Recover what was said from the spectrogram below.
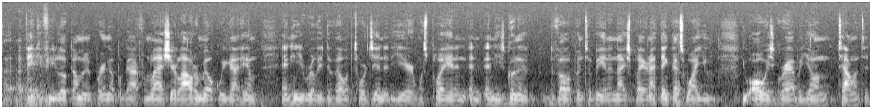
I, think if you look, I'm going to bring up a guy from last year, Loudermilk. We got him, and he really developed towards the end of the year and was playing, and, and, and he's going to develop into being a nice player. And I think that's why you, you always grab a young, talented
